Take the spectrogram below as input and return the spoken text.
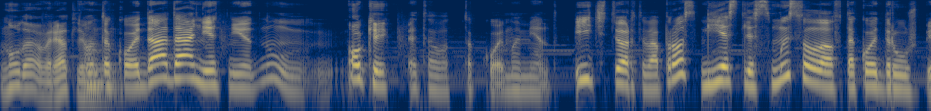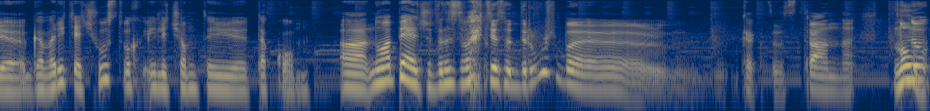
Ну да, вряд ли он такой, да-да, нет-нет, ну, Окей. это вот такой момент. И четвертый вопрос. Есть ли смысл в такой дружбе говорить о чувствах или чем-то таком? А, ну, опять же, вы называете это дружба э, как-то странно. Ну, Ну,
